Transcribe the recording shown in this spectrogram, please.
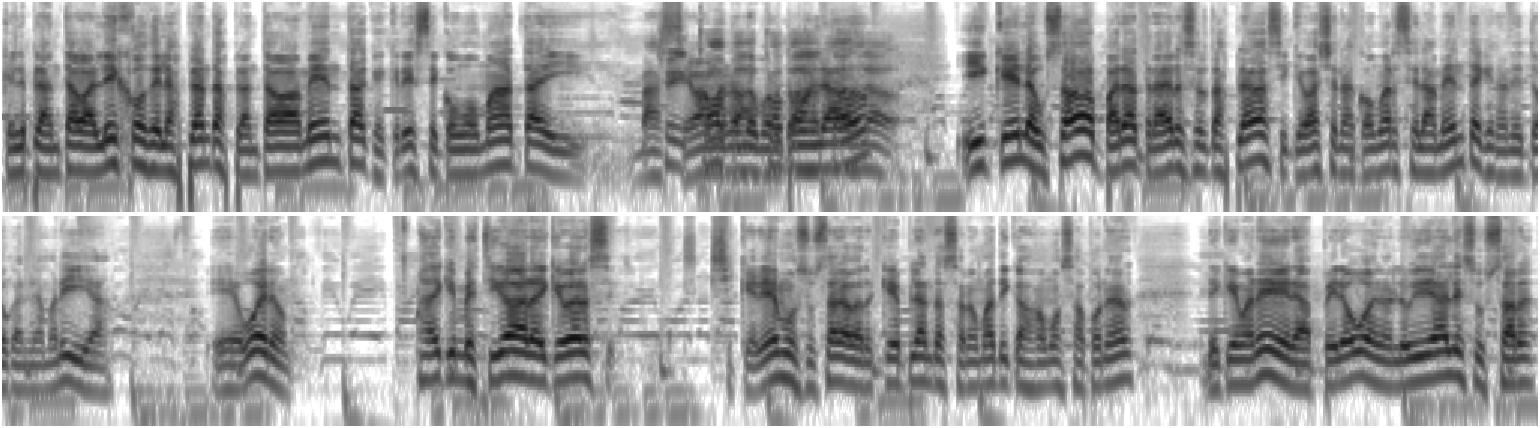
que él plantaba lejos de las plantas, plantaba menta, que crece como mata y se va mandando por todos lados. Y que la usaba para atraer ciertas plagas y que vayan a comerse la menta y que no le tocan la María. bueno, hay que investigar, hay que ver si, si queremos usar a ver qué plantas aromáticas vamos a poner, de qué manera. Pero bueno, lo ideal es usar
